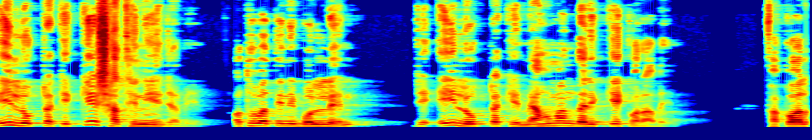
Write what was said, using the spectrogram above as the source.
এই লোকটাকে কে সাথে নিয়ে যাবে? অথবা তিনি বললেন যে এই লোকটাকে মেহমানদারি কে করাবে? ফকল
